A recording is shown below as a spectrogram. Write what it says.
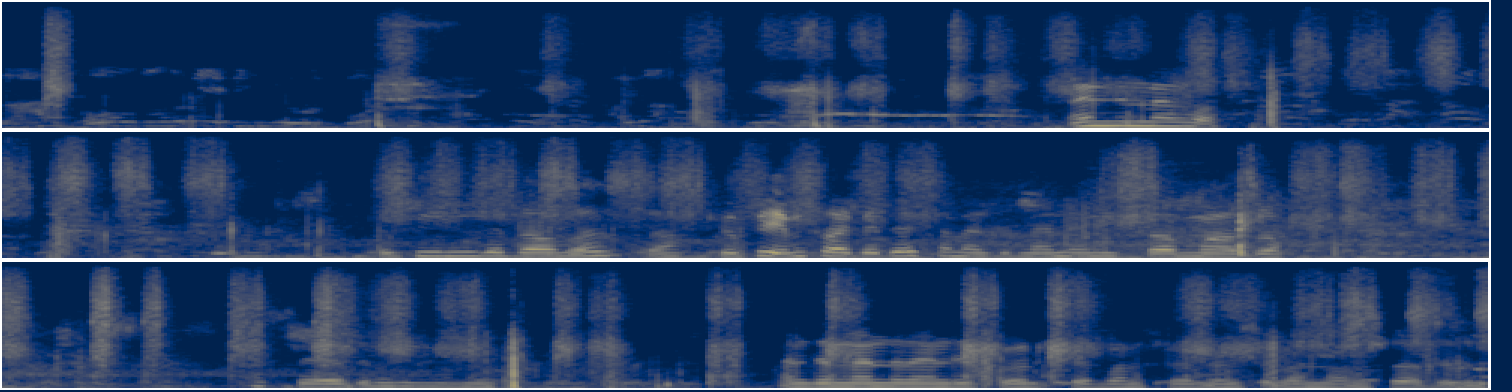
Daha ne olduğunu bile bilmiyoruz. Boş ver. Her şeye hemen hayran ol. Enderman var. Köpeğimi de dağlarsa, köpeğimi kaybedersem Enderman'den intikamımı alacağım. Sevdim bilmiyorum. Enderman'den Ender gördükçe bana söylemişse ben de onu söyledim.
